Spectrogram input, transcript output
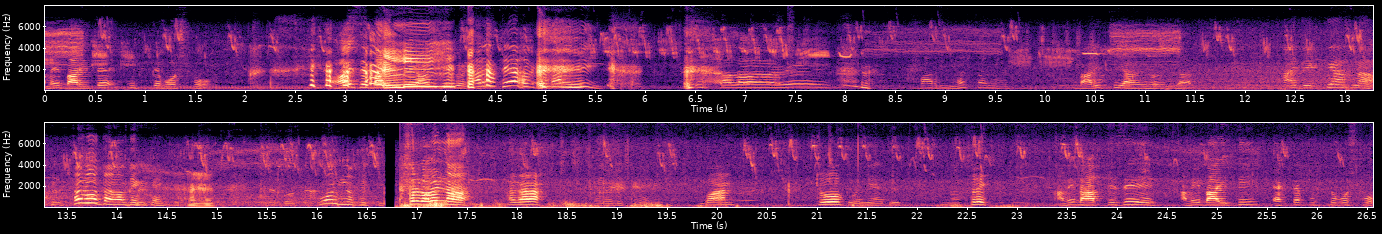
আমি বাড়িতে কুত্তে বসবো। হয়েছে বাড়িতে হয়েছে, কই? বাড়িতে। হবে বাড়িতে শালা, এই, বাড়ি হচ্ছে না আমি হয়ে হ্যাঁ পাবেন না? দাঁড়া। ওয়ান টু থ্রি আমি ভাবতেছি আমি বাড়িতে একটা কুত্তে বসবো।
